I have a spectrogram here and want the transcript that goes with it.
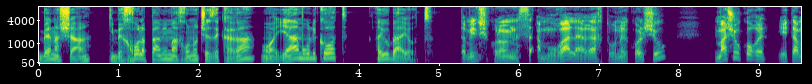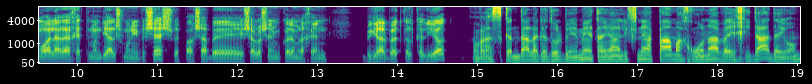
בין השאר, כי בכל הפעמים האחרונות שזה קרה, או היה אמור לקרות, היו בעיות. תמיד כשקולומביה מנס... אמורה לארח טורניר כלשהו, משהו קורה. היא הייתה אמורה לארח את מונדיאל 86 ופרשה בשלוש שנים קודם לכן בגלל בעיות כלכליות. אבל הסקנדל הגדול באמת היה לפני הפעם האחרונה והיחידה עד היום,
